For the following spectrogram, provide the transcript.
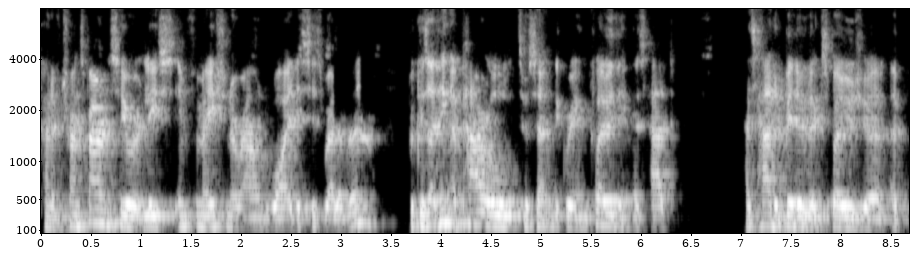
kind of transparency or at least information around why this is relevant. Because I think apparel, to a certain degree, and clothing has had has had a bit of exposure, uh,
